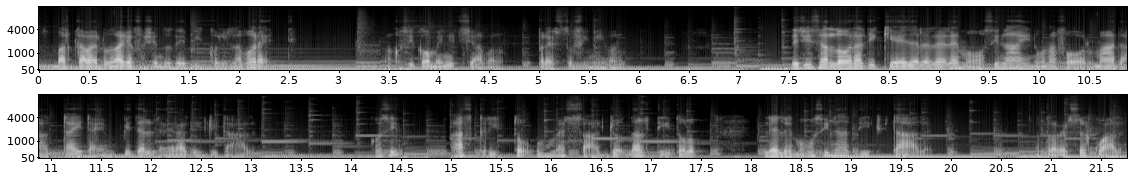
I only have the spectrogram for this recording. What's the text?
sbarcava in lunaria facendo dei piccoli lavoretti, ma così come iniziavano, presto finivano. Decise allora di chiedere l'elemosina in una forma adatta ai tempi dell'era digitale. Così ha scritto un messaggio dal titolo L'elemosina digitale, attraverso il quale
